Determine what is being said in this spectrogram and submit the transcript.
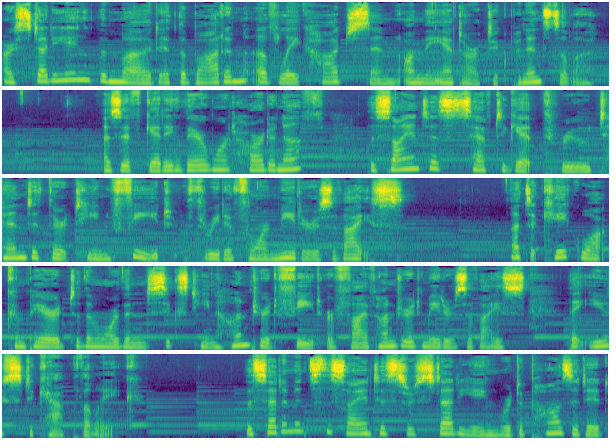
are studying the mud at the bottom of Lake Hodgson on the Antarctic Peninsula. As if getting there weren't hard enough, the scientists have to get through 10 to 13 feet, 3 to 4 meters of ice. That's a cakewalk compared to the more than 1,600 feet or 500 meters of ice that used to cap the lake. The sediments the scientists are studying were deposited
